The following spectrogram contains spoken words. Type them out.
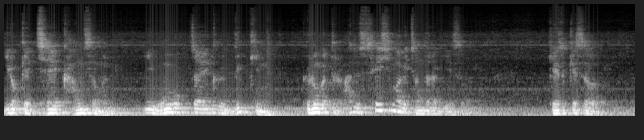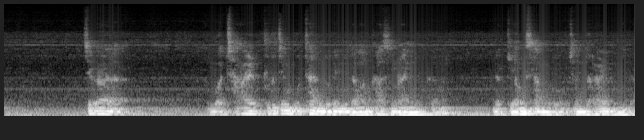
이렇게 제 감성을 이 원곡자의 그 느낌 그런 것들을 아주 세심하게 전달하기 위해서 계속해서 제가 뭐 잘 부르지는 못하는 노래입니다만 가수는 아니니까 이렇게 영상으로 전달하는 겁니다.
